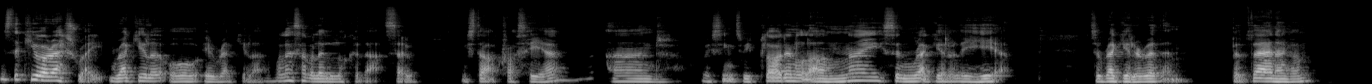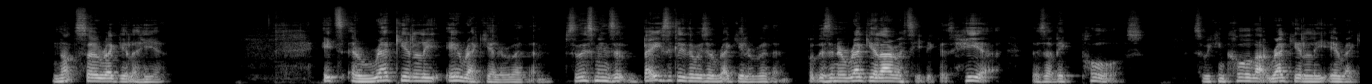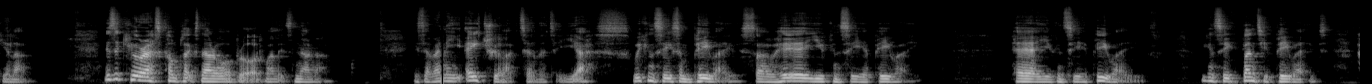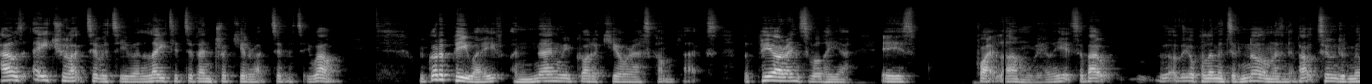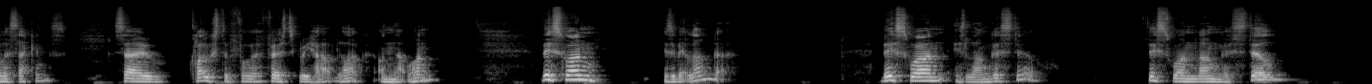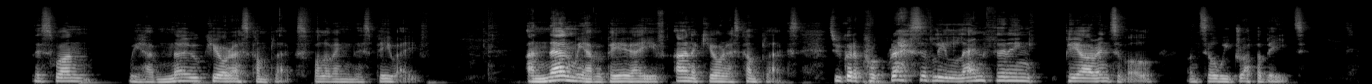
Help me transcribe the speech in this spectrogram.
Is the QRS rate regular or irregular? Well, let's have a little look at that. So we start across here and we seem to be plodding along nice and regularly here. It's a regular rhythm. But then, hang on, not so regular here. It's a regularly irregular rhythm. So this means that basically there is a regular rhythm, but there's an irregularity because here there's a big pause. So we can call that regularly irregular. Is a QRS complex narrow or broad? Well, it's narrow. Is there any atrial activity? Yes. We can see some P waves. So here you can see a P wave. Here you can see a P wave. You can see plenty of P waves. How is atrial activity related to ventricular activity? Well, we've got a P wave and then we've got a QRS complex. The PR interval here is quite long, really. It's about the upper limit of normal, isn't it? About 200 milliseconds. So close to first degree heart block on that one. This one is a bit longer. This one is longer still. This one longer still. This one, we have no QRS complex following this P wave. And then we have a P wave and a QRS complex. So we've got a progressively lengthening PR interval until we drop a beat.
